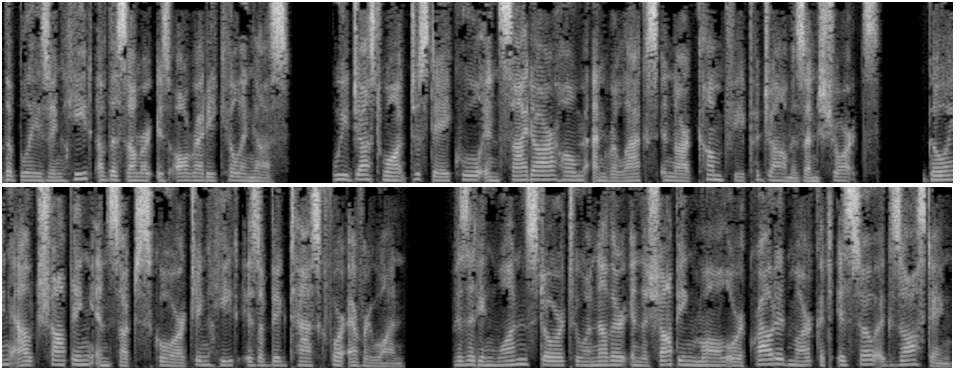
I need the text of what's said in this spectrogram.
The blazing heat of the summer is already killing us. We just want to stay cool inside our home and relax in our comfy pajamas and shorts. Going out shopping in such scorching heat is a big task for everyone. Visiting one store to another in the shopping mall or crowded market is so exhausting.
